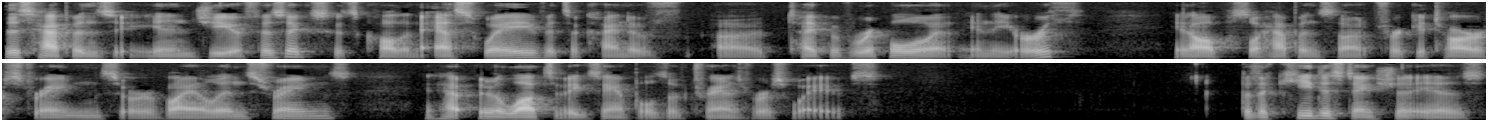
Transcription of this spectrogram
This happens in geophysics. It's called an S wave. It's a kind of uh, type of ripple in the earth. It also happens on, for guitar strings or violin strings. there are lots of examples of transverse waves. But the key distinction is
